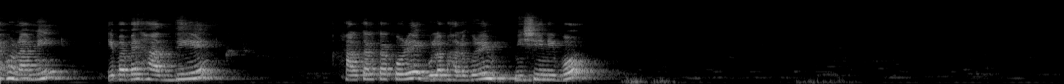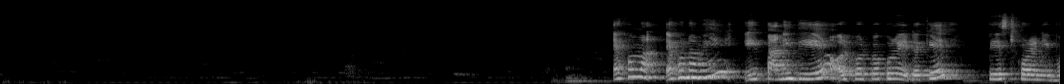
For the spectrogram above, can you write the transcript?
এখন আমি এভাবে হাত দিয়ে হালকা হালকা করে এগুলো ভালো করে মিশিয়ে নিব। এখন আমি এই পানি দিয়ে অল্প অল্প করে এটাকে পেস্ট করে নিব।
